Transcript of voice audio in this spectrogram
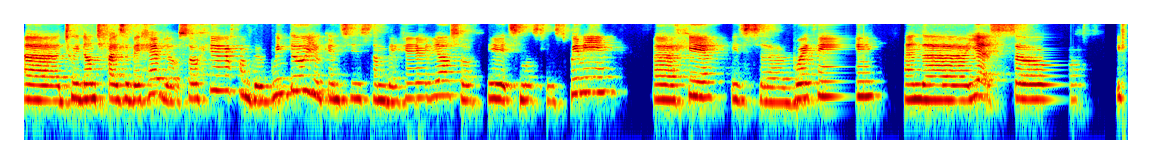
uh, to identify the behavior. So here from the window, you can see some behavior. So here it's mostly swimming. Uh, here is uh, breathing. And uh, yes, so if,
